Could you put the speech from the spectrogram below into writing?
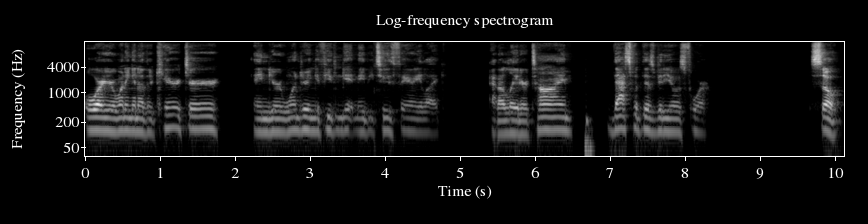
or you're wanting another character and you're wondering if you can get maybe Tooth Fairy like at a later time. That's what this video is for. So,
